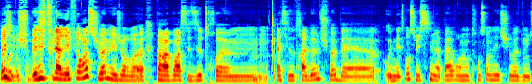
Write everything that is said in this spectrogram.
Ouais, je- suis pas du tout la référence, tu vois, mais genre, euh, par rapport à ses autres, euh, à ses autres albums, tu vois, bah, honnêtement, celui-ci il m'a pas vraiment transcendé, tu vois. Donc,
